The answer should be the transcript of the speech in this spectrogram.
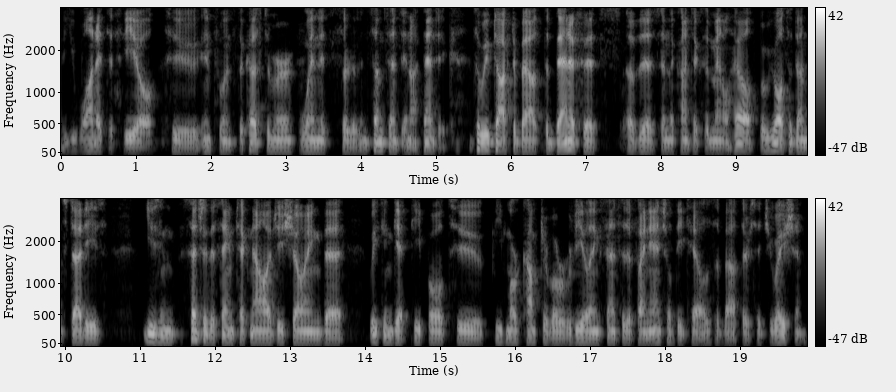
you want it to feel to influence the customer when it's sort of in some sense inauthentic. So we've talked about the benefits of this in the context of mental health, but we've also done studies using essentially the same technology showing that we can get people to be more comfortable revealing sensitive financial details about their situation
